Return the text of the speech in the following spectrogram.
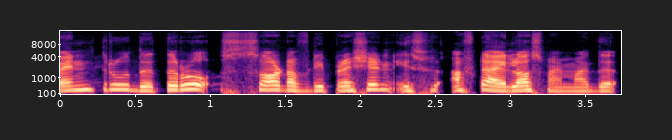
went through the thorough sort of depression is after I lost my mother.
